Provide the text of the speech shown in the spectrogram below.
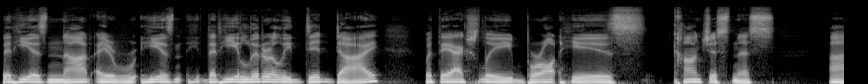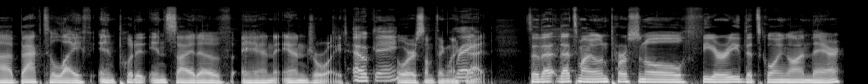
that he is not a he is that he literally did die, but they actually brought his consciousness uh, back to life and put it inside of an android Okay. or something like Right. that. So that that's my own personal theory that's going on there.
